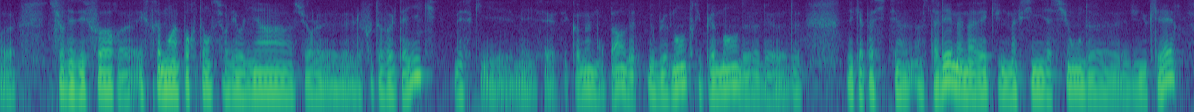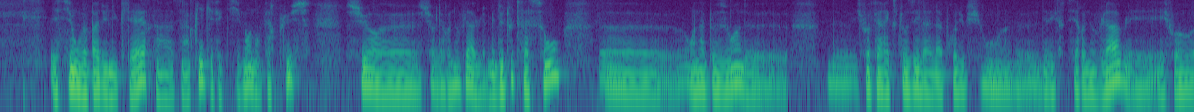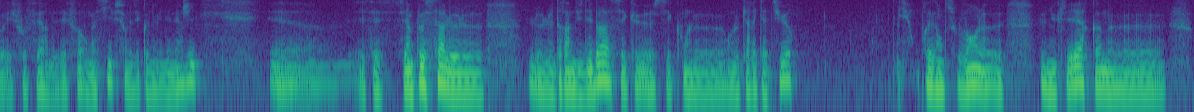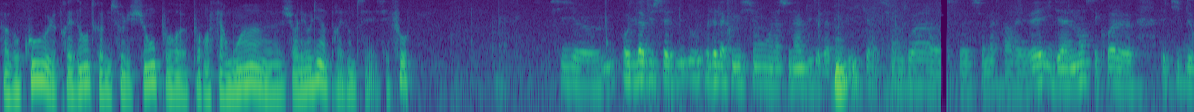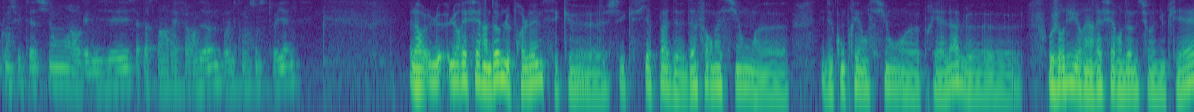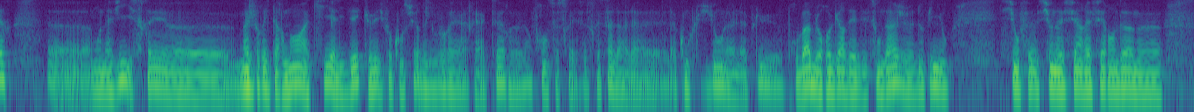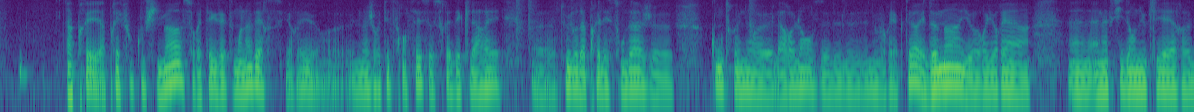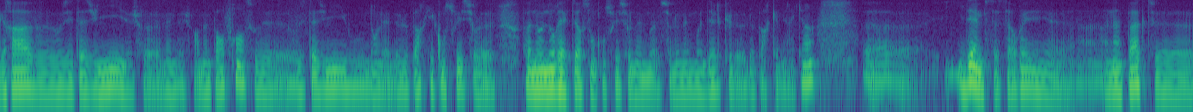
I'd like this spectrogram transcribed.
sur des efforts extrêmement importants sur l'éolien, sur le, photovoltaïque mais, ce qui, mais c'est quand même, on parle de doublement, triplement de, des capacités installées, même avec une maximisation du nucléaire. Et si on ne veut pas du nucléaire, ça, implique effectivement d'en faire plus sur, euh, sur les renouvelables. Mais de toute façon, euh, on a besoin de, Il faut faire exploser la, production d'électricité renouvelable et faut, il faut faire des efforts massifs sur les économies d'énergie. Euh, et c'est un peu ça le, drame du débat, c'est qu'on le, le, caricature. Et on présente souvent le, nucléaire comme, enfin beaucoup le présentent comme une solution pour, pour en faire moins sur l'éolien, par exemple. C'est faux. Si, au-delà au de la Commission nationale du débat mmh. public, si on doit se, mettre à rêver. Idéalement, c'est quoi le, type de consultation à organiser? Ça passe par un référendum, par une convention citoyenne? Alors le, référendum, le problème, c'est que, s'il n'y a pas d'information euh, et de compréhension euh, préalable, euh, aujourd'hui il y aurait un référendum sur le nucléaire, à mon avis, il serait majoritairement acquis à l'idée qu'il faut construire de nouveaux réacteurs en France. Ce serait, ce serait ça la, conclusion la, plus probable au regard des, sondages d'opinion. Si on, avait fait un référendum après, Fukushima, ça aurait été exactement l'inverse. Il y aurait euh, une majorité de Français se serait déclaré, euh, toujours d'après les sondages, euh, contre la relance de, nouveaux réacteurs. Et demain, il y aurait, un, accident nucléaire grave aux États-Unis, je ne parle même pas en France, aux, États-Unis, où le, parc est construit sur le. Enfin, nos, réacteurs sont construits sur le même, modèle que le, parc américain idem, ça, aurait euh, un impact euh,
